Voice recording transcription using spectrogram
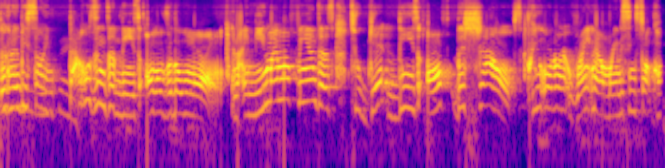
They're going to be selling thousands of these all over the world. And I need my Mirfandas to get these off the shelves. Pre-order it right now, MirandaSings.com.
